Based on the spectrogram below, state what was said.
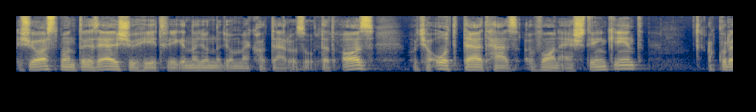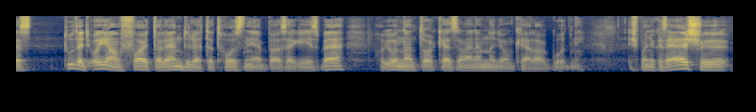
és ő azt mondta, hogy az első hétvége nagyon-nagyon meghatározó. Tehát az, hogyha ott teltház van esténként, akkor ez tud egy olyan fajta lendületet hozni ebbe az egészbe, hogy onnantól kezdve már nem nagyon kell aggódni. És mondjuk az első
